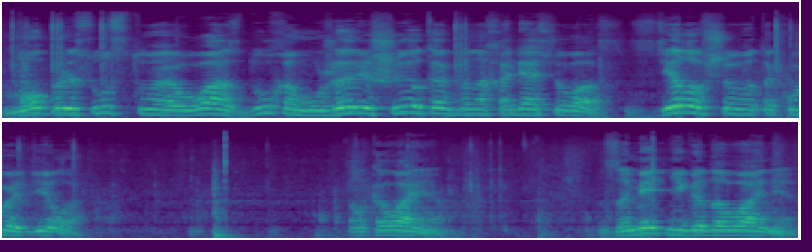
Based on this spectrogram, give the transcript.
но присутствуя у вас духом, уже решил, как бы находясь у вас, сделавшего такое дело. Толкование. Заметь негодование.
